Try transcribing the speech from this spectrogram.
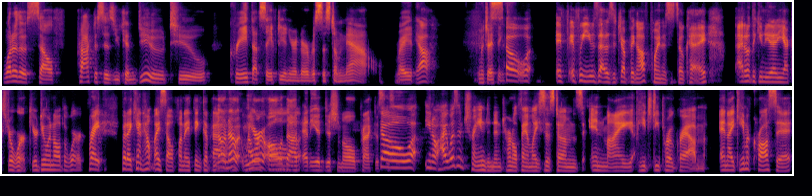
what are those self practices you can do to create that safety in your nervous system now? Right. Yeah which I think. So if if we use that as a jumping off point, is it's okay. I don't think you need any extra work. You're doing all the work, right? But I can't help myself when I think about. No, no, we are all about any additional practice. So you know, I wasn't trained in internal family systems in my PhD program, and I came across it.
